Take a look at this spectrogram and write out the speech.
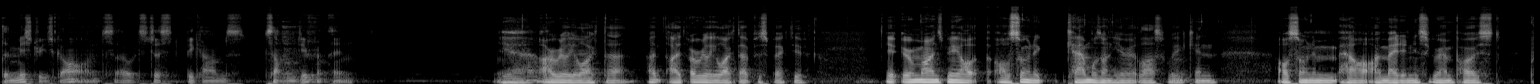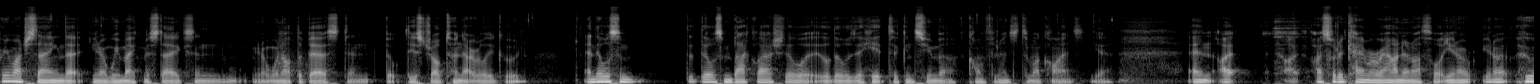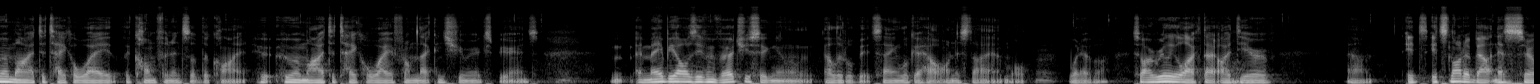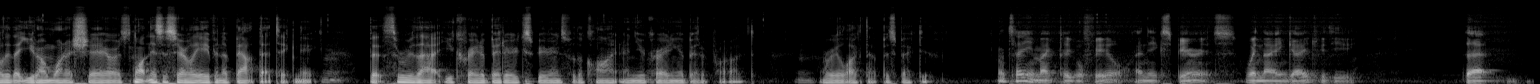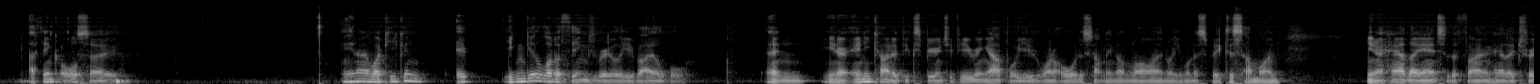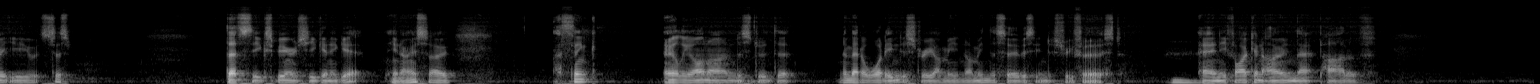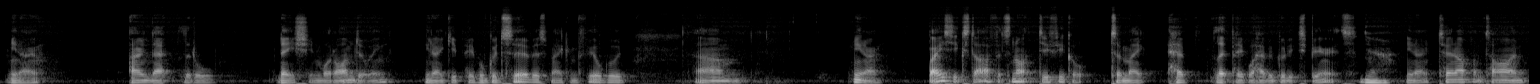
the mystery's gone, so it's just becomes something different then. Yeah, I really like that. I, I, I really like that perspective. It, it reminds me, I, I was talking to Cam was on here last week, mm. and I was telling him how I made an Instagram post, pretty much saying that you know we make mistakes and you know we're not the best, and but this job turned out really good. And there was some th- there was some backlash. There was there was a hit to consumer confidence to my clients. Yeah, and I. I, I sort of came around and I thought, you know, you know, who am I to take away the confidence of the client? Who, who am I to take away from that consumer experience? M- And maybe I was even virtue signaling a little bit, saying, "Look at how honest I am," or whatever. So I really like that idea of um, it's it's not about necessarily that you don't want to share, or it's not necessarily even about that technique, but through that you create a better experience for the client, and you're creating a better product. Mm. I really like that perspective. That's how you make people feel and the experience when they engage with you. That I think also, you know, like you can it, you can get a lot of things readily available, and you know any kind of experience. If you ring up or you want to order something online or you want to speak to someone, you know how they answer the phone, how they treat you. It's just that's the experience you're going to get. You know, so I think early on I understood that no matter what industry I'm in, I'm in the service industry first. And if I can own that part of, you know, own that little niche in what I'm doing, you know, give people good service, make them feel good, um, you know, basic stuff. It's not difficult to make have let people have a good experience. Yeah. You know, turn up on time,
